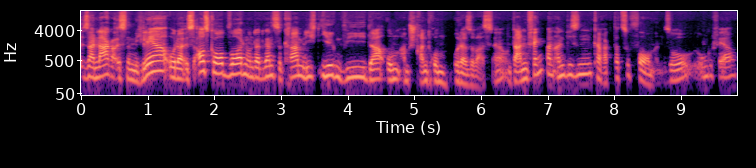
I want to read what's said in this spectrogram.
äh, sein Lager ist nämlich leer oder ist ausgeraubt worden und das ganze Kram liegt irgendwie da um am Strand rum oder sowas. Ja? Und dann fängt man an, diesen Charakter zu formen. So ungefähr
